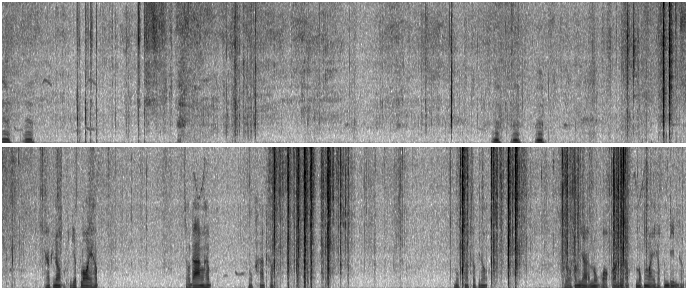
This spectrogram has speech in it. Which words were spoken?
อืมอืมครับพี่น้องเรียบร้อยครับ เจ้าดังครับ นกฮัดครับนกฮัดครับพี่น้องเดี๋ยวขออนุญาตนกออกก่อนด้วยครับ นกไม้ครับมันดินครับ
